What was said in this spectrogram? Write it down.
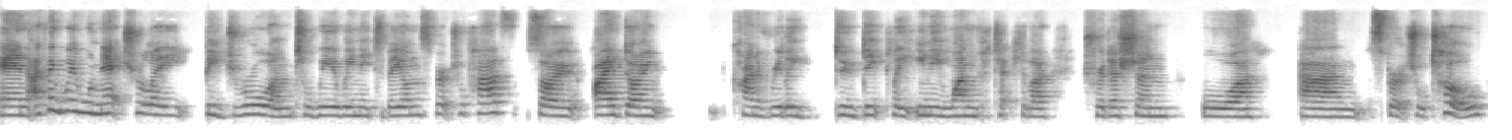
and I think we will naturally be drawn to where we need to be on the spiritual path. So I don't kind of really do deeply any one particular tradition or um, spiritual tool.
